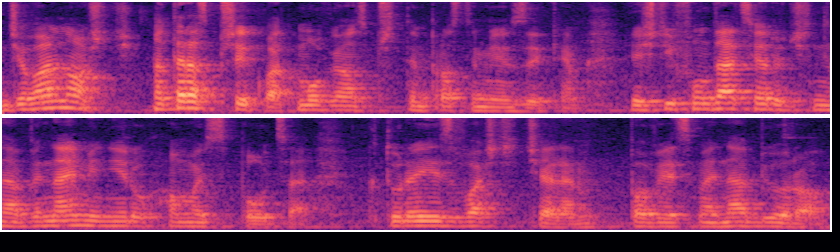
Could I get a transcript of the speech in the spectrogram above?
działalności. A teraz przykład, mówiąc przy tym prostym językiem. Jeśli fundacja rodzinna wynajmie nieruchomość spółce, której jest właścicielem, powiedzmy na biuro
